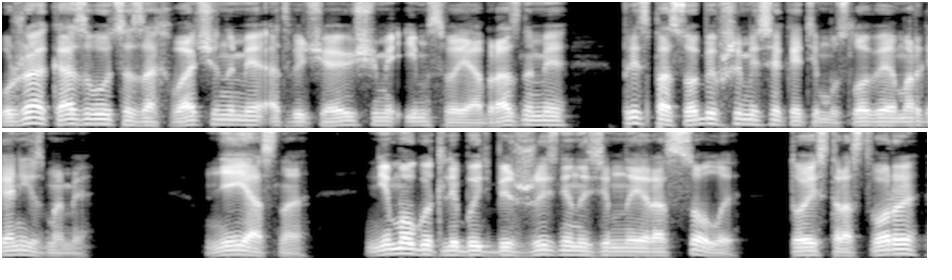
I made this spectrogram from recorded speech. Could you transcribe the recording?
уже оказываются захваченными, отвечающими им своеобразными, приспособившимися к этим условиям организмами. Неясно, не могут ли быть безжизненны земные рассолы, то есть растворы,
